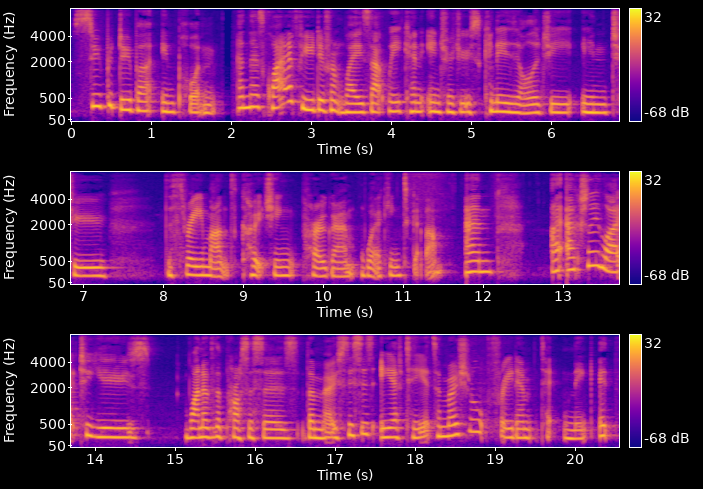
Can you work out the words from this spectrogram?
super duper important. And there's quite a few different ways that we can introduce kinesiology into the three month coaching program working together. And I actually like to use one of the processes the most. This is EFT, it's emotional freedom technique. It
